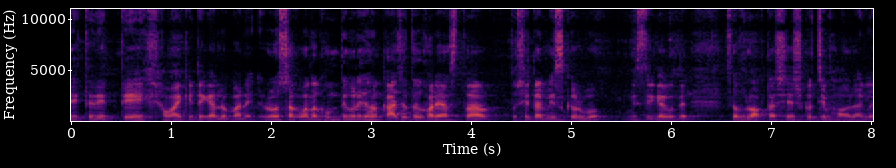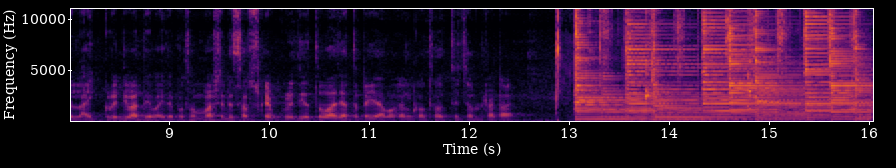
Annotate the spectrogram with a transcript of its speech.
দেখতে দেখতে সময় কেটে গেল। মানে রোজ সকালবেলা ঘুম থেকে করে যখন কাজ হতো, ঘরে আসতাম, তো সেটা মিস করব মিস্ত্রি কাকুদের। সব ব্লগটা শেষ করছি। ভালো লাগলে লাইক করে দিও আর দেবাইতে প্রথমবার সেটা সাবস্ক্রাইব করে দিও। তো আজ এতটাই। আবাকাল কথা হচ্ছে। চলো, টাটা।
